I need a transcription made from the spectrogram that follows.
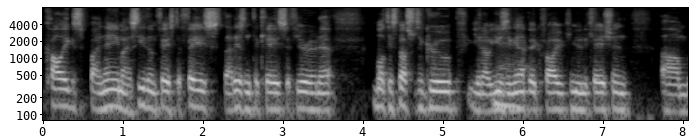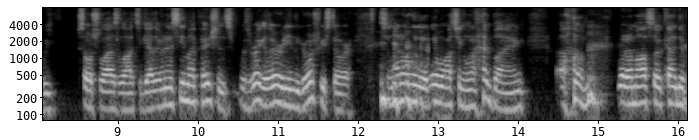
colleagues by name. I see them face to face. That isn't the case if you're in a multi-specialty group. You know, using yeah. Epic for all your communication. Um, we socialize a lot together, and I see my patients with regularity in the grocery store. So not only are they watching what I'm buying, um, but I'm also kind of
